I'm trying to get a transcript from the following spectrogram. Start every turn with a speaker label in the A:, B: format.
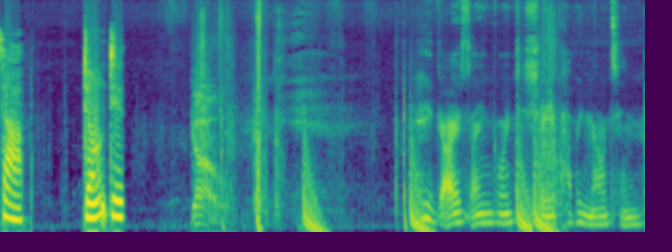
A: Stop. Don't do.
B: Go.
C: Hey guys, I'm going to show you Happy Mountain.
